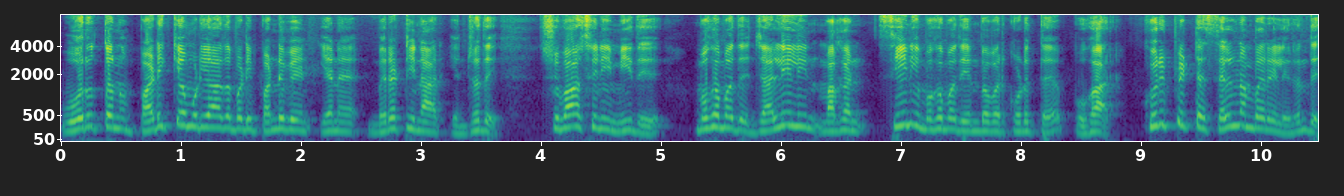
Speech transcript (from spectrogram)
ஒருத்தனும் படிக்க முடியாதபடி பண்ணுவேன் என மிரட்டினார் என்றது. சுபாஷினி மீது முகமது ஜலீலின் மகன் சீனி முகமது என்பவர் கொடுத்த புகார். குறிப்பிட்ட செல் நம்பரில் இருந்து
